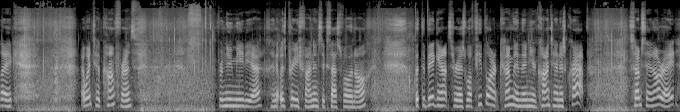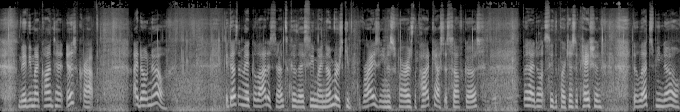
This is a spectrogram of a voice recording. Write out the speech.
Like I went to a conference for new media and it was pretty fun and successful and all. But the big answer is, well, if people aren't coming, then your content is crap. So I'm saying, all right, maybe my content is crap. I don't know. It doesn't make a lot of sense because I see my numbers keep rising as far as the podcast itself goes, but I don't see the participation that lets me know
